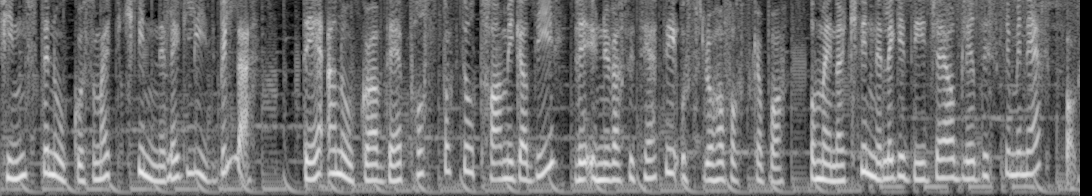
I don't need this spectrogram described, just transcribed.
Fins det noe som et kvinnelig lydbilde? Det er noe av det postdoktor Tami Gadir ved Universitetet i Oslo har forska på, og mener kvinnelige DJ-er blir diskriminert for.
